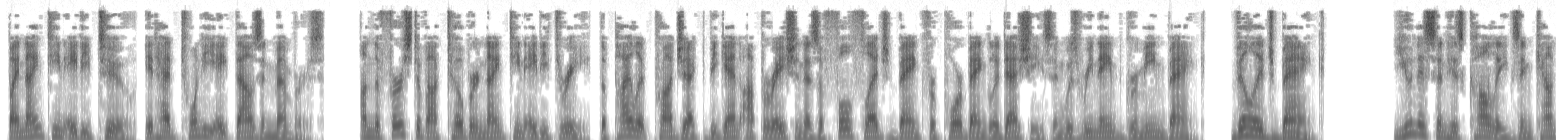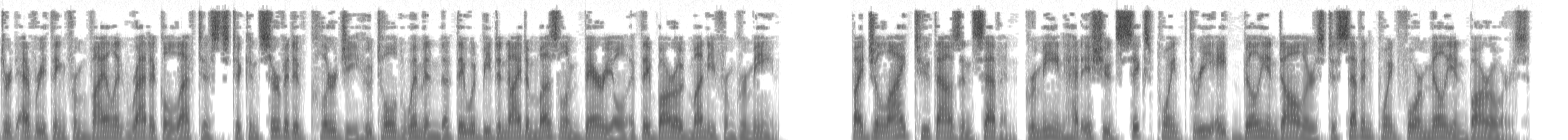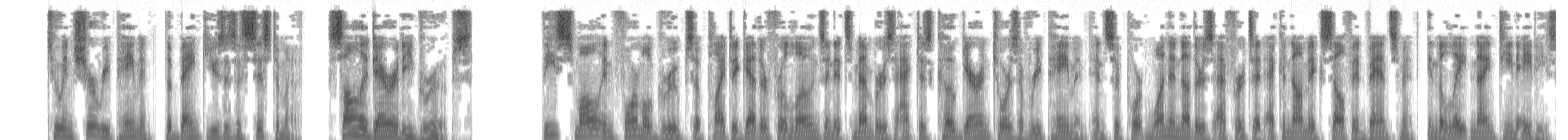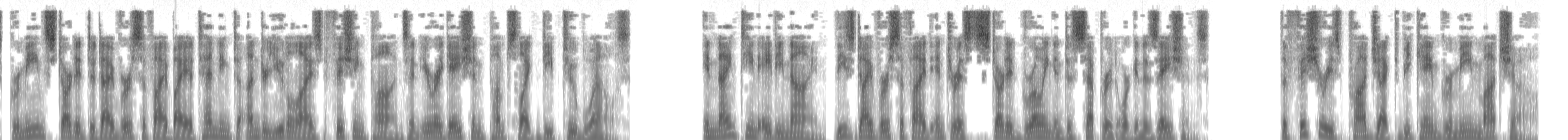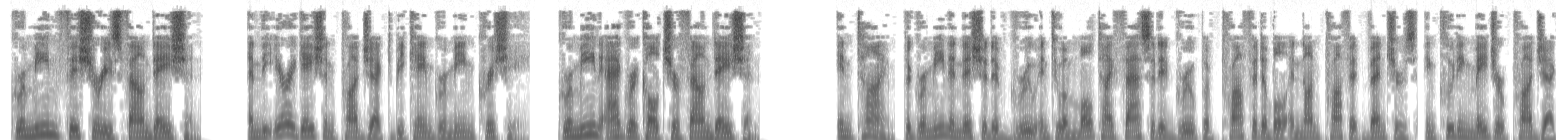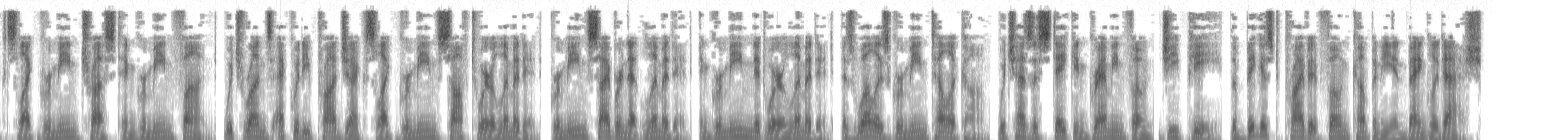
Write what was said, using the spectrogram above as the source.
By 1982, it had 28,000 members. On 1 October 1983, the pilot project began operation as a full-fledged bank for poor Bangladeshis and was renamed Grameen Bank, Village Bank. Yunus and his colleagues encountered everything from violent radical leftists to conservative clergy who told women that they would be denied a Muslim burial if they borrowed money from Grameen. By July 2007, Grameen had issued $6.38 billion to 7.4 million borrowers. To ensure repayment, the bank uses a system of «solidarity groups» These small informal groups apply together for loans and its members act as co-guarantors of repayment and support one another's efforts at economic self-advancement. In the late 1980s, Grameen started to diversify by attending to underutilized fishing ponds and irrigation pumps like deep tube wells. In 1989, these diversified interests started growing into separate organizations. The Fisheries Project became Grameen Motsho Grameen Fisheries Foundation, and the Irrigation Project became Grameen Krishi Grameen Agriculture Foundation. In time, the Grameen initiative grew into a multifaceted group of profitable and non-profit ventures, including major projects like Grameen Trust and Grameen Fund, which runs equity projects like Grameen Software Limited, Grameen Cybernet Limited, and Grameen Knitwear Limited, as well as Grameen Telecom, which has a stake in Grameenphone (GP), the biggest private phone company in Bangladesh.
